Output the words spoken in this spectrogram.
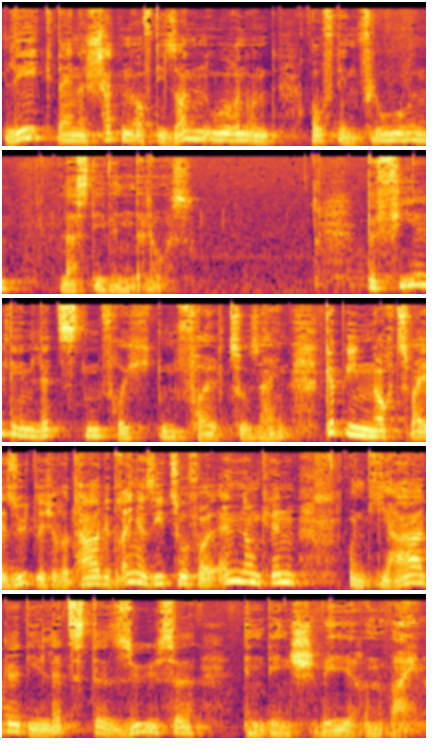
Leg deine Schatten auf die Sonnenuhren und auf den Fluren lass die Winde los. Befiehl den letzten Früchten voll zu sein. Gib ihnen noch zwei südlichere Tage, dränge sie zur Vollendung hin und jage die letzte Süße in den schweren Wein.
